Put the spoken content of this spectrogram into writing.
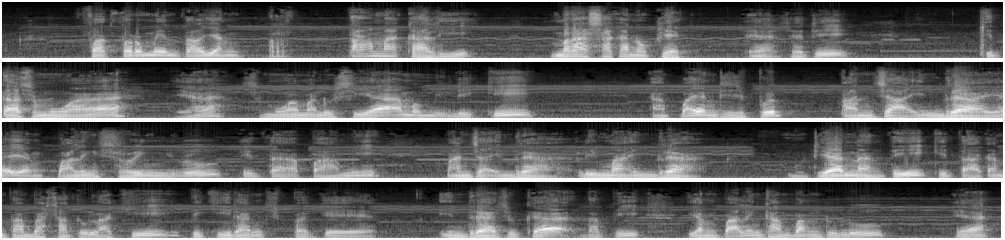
faktor mental yang pertama kali merasakan objek ya. Jadi kita semua ya, semua manusia memiliki apa yang disebut panca indera ya yang paling sering itu kita pahami panca indera, lima indera. Kemudian nanti kita akan tambah satu lagi pikiran sebagai indera juga, tapi yang paling gampang dulu ya.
